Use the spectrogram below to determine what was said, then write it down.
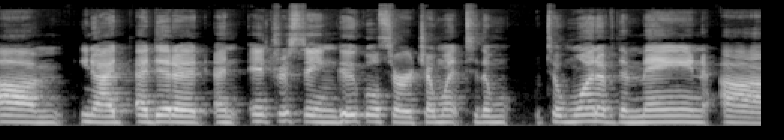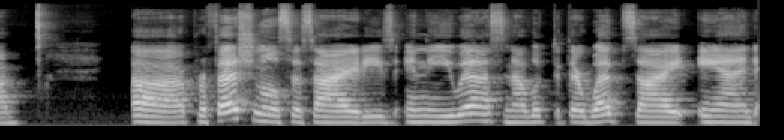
um, you know, I, I did a, an interesting Google search. I went to the to one of the main uh, uh, professional societies in the U.S. and I looked at their website, and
